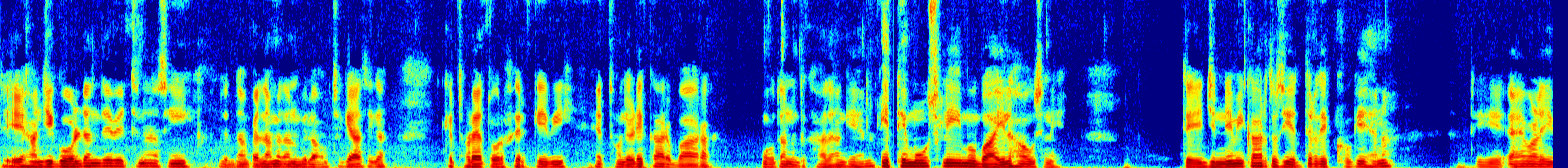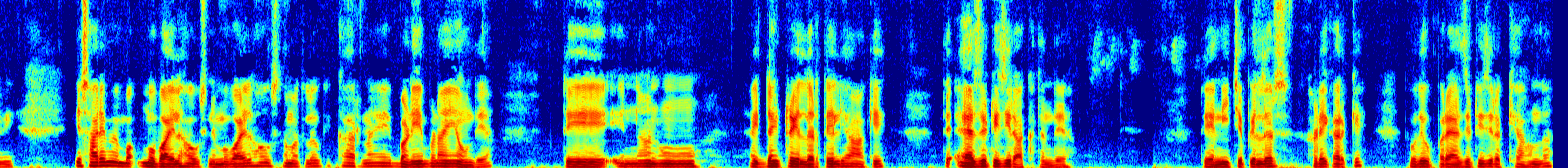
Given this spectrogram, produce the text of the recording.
ਤੇ ਹਾਂਜੀ 골ਡਨ ਦੇ ਵਿੱਚ ਨਾ ਅਸੀਂ ਜਿੱਦਾਂ ਪਹਿਲਾਂ ਮੈਂ ਤੁਹਾਨੂੰ ਵਲੌਗ 'ਚ ਕਿਹਾ ਸੀਗਾ ਕਿ ਥੋੜ੍ਹਾ ਤੁਰ ਫਿਰ ਕੇ ਵੀ ਇੱਥੋਂ ਜਿਹੜੇ ਘਰ-ਬਾਰ ਆ, ਉਹ ਤੁਹਾਨੂੰ ਦਿਖਾ ਦਾਂਗੇ ਹਨਾ ਇੱਥੇ ਮੋਸਟਲੀ ਮੋਬਾਈਲ ਹਾਊਸ ਨੇ। ਤੇ ਜਿੰਨੇ ਵੀ ਘਰ ਤੁਸੀਂ ਇੱਧਰ ਦੇਖੋਗੇ ਹਨਾ ਤੇ ਇਹ ਵਾਲੇ ਵੀ, ਇਹ ਸਾਰੇ ਮੋਬਾਈਲ ਹਾਊਸ ਨੇ। ਮੋਬਾਈਲ ਹਾਊਸ ਦਾ ਮਤਲਬ ਕਿ ਘਰ ਨਾ ਇਹ ਬਣੇ ਬਣਾਏ ਆਉਂਦੇ ਆ। ਤੇ ਇਹਨਾਂ ਨੂੰ ਇਦਾਂ ਹੀ ਟ੍ਰੇਲਰ ਤੇ ਲਿਆ ਕੇ ਤੇ ਐਜ਼ ਇਟ ਇਜ਼ ਹੀ ਰੱਖ ਦਿੰਦੇ ਆ। ਤੇ ਨੀਚੇ ਪਿਲਰਸ ਖੜੇ ਕਰਕੇ ਉਹਦੇ ਉੱਪਰ ਐਜ਼ ਇਟ ਇਜ਼ ਰੱਖਿਆ ਹੁੰਦਾ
